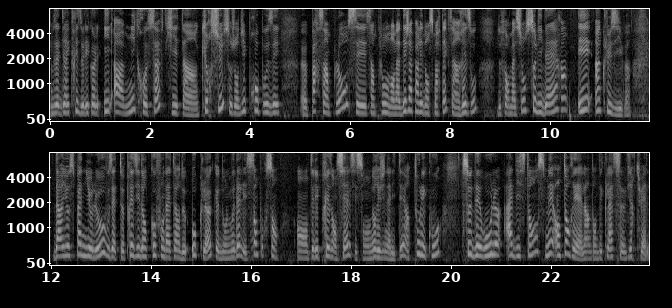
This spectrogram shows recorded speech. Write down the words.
vous êtes directrice de l'école IA Microsoft, qui est un cursus aujourd'hui proposé euh, par Simplon. C'est Simplon, on en a déjà parlé dans Smartech, c'est un réseau de formation solidaire et inclusive. Dario Spagnolo, vous êtes président cofondateur de O'Clock, dont le modèle est 100% en téléprésentiel, c'est son originalité. Hein. Tous les cours se déroulent à distance, mais en temps réel, hein, dans des classes virtuelles.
